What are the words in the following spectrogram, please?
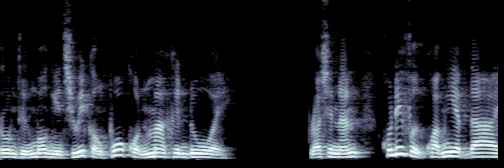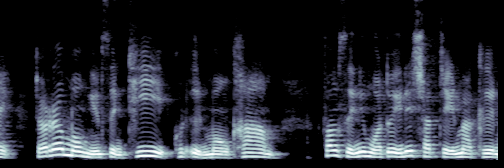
รวมถึงมองเห็นชีวิตของผู้คนมากขึ้นด้วย เพราะฉะนั้นคนที่ฝึกความเงียบได้ จะเริ่มมองเห็นสิ่งที่คนอื่นมองข้าม ฟังเสียงในหัวตัวเองได้ชัดเจนมากขึ้น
